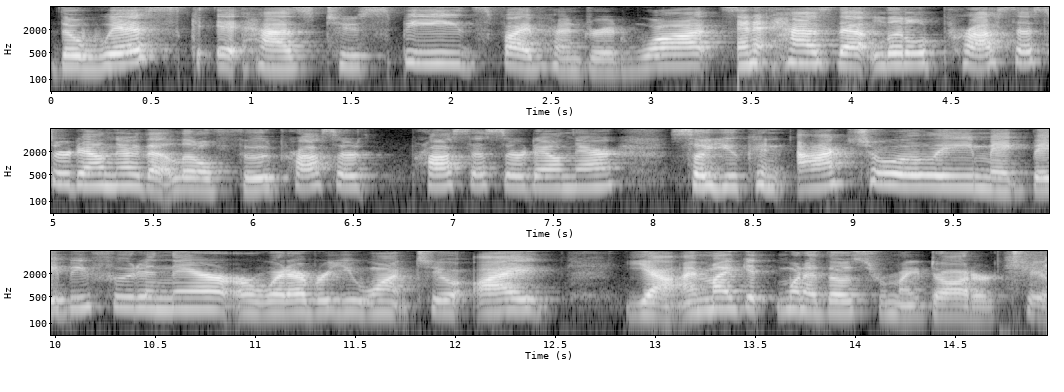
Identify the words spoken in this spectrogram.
The whisk, it has two speeds, 500 watts, and it has that little processor down there, that little food processor processor down there so you can actually make baby food in there or whatever you want to i yeah i might get one of those for my daughter too.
